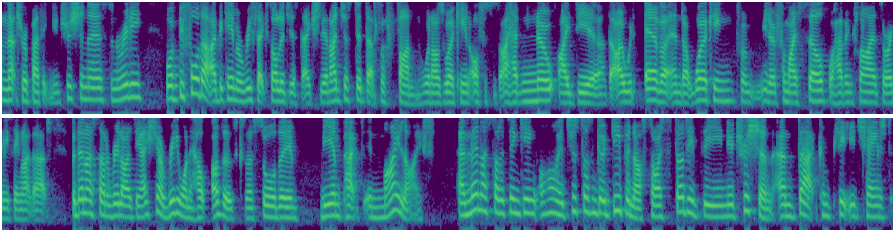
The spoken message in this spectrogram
naturopathic nutritionist and really well, before that, I became a reflexologist actually, and I just did that for fun when I was working in offices. I had no idea that I would ever end up working for, you know, for myself or having clients or anything like that. But then I started realizing actually I really want to help others because I saw the the impact in my life. And then I started thinking, oh, it just doesn't go deep enough. So I studied the nutrition, and that completely changed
